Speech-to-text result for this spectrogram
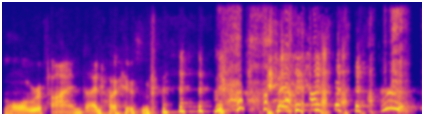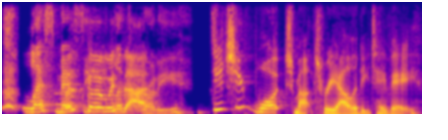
more refined, I'd hope. less messy, Let's go with that. Did you watch much reality TV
